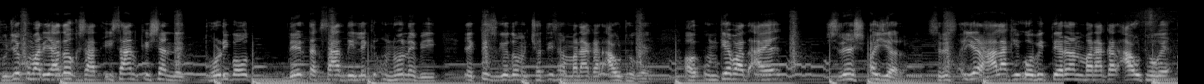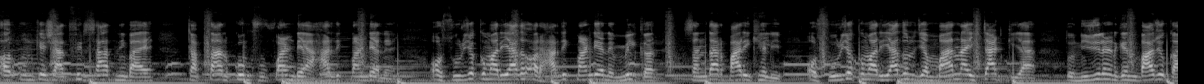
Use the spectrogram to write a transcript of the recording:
सूर्य कुमार यादव के साथ ईशान किशन ने थोड़ी बहुत देर तक साथ दी, लेकिन उन्होंने भी 31 गेंदों में 36 रन बनाकर आउट हो गए। और उनके बाद आए श्रेष अय्यर। श्रेष अय्यर, हालाँकि वो भी तेरह रन बनाकर आउट हो गए और उनके साथ फिर साथ निभाए कप्तान कुंफू पांड्या, हार्दिक पांड्या ने। और सूर्य कुमार यादव और हार्दिक पांड्या ने मिलकर शानदार पारी खेली। और सूर्य कुमार यादव ने जब मारना स्टार्ट किया तो न्यूजीलैंड गेंदबाजों का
